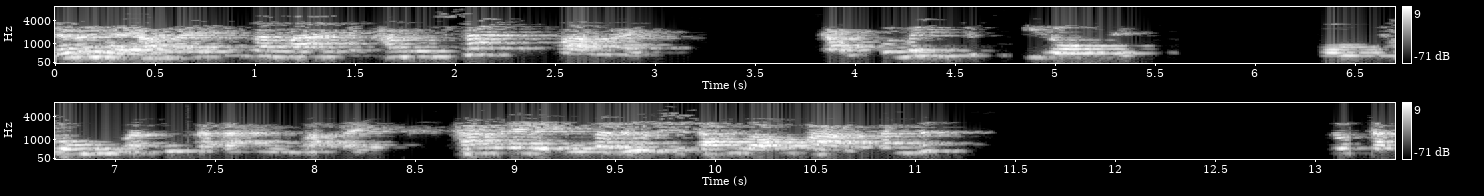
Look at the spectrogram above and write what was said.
cho nên ngày hôm nay chúng ta mang cái thân xác vào này, cộng với mấy chục kilo thì còn thú mà chúng ta đã ăn vào đây. Hàng ngày chúng ta rước sự động loạn vào tâm thức. Tôi tâm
